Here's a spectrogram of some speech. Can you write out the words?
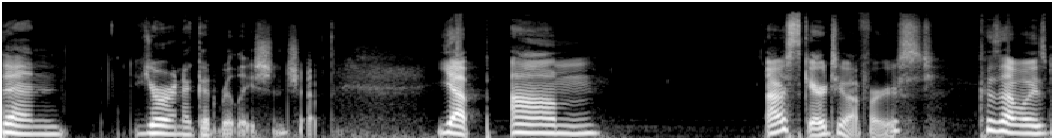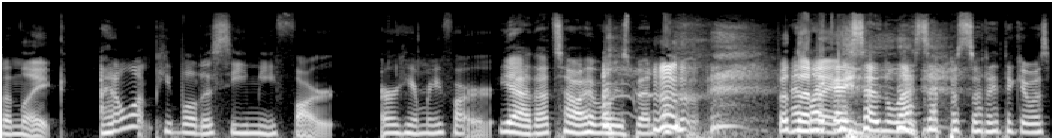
then you're in a good relationship. yep. Um, I was scared too at first because I've always been like, I don't want people to see me fart or hear me fart. Yeah, that's how I've always been. But then like I, said in the last episode, I think it was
